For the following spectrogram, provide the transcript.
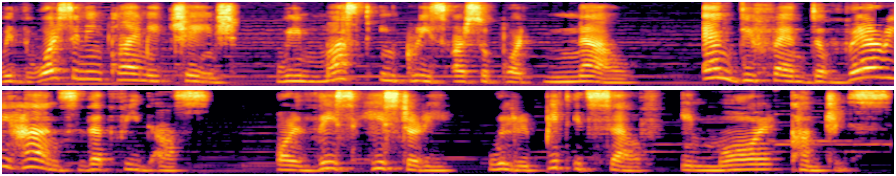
With worsening climate change, we must increase our support now and defend the very hands that feed us, or this history will repeat itself in more countries.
